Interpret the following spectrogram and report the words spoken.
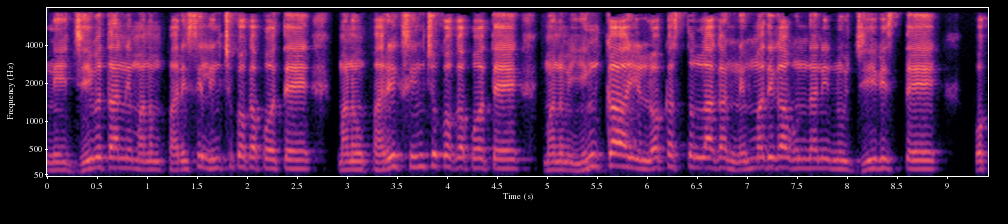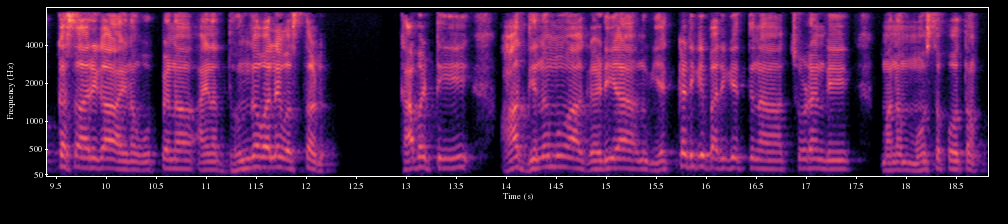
నీ జీవితాన్ని మనం పరిశీలించుకోకపోతే మనం పరీక్షించుకోకపోతే మనం ఇంకా ఈ లోకస్తుల్లాగా నెమ్మదిగా ఉందని నువ్వు జీవిస్తే ఒక్కసారిగా ఆయన ఉప్పెన ఆయన దొంగ వలే వస్తాడు. కాబట్టి ఆ దినము ఆ గడియ నువ్వు ఎక్కడికి పరిగెత్తినా చూడండి మనం మోసపోతాం.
